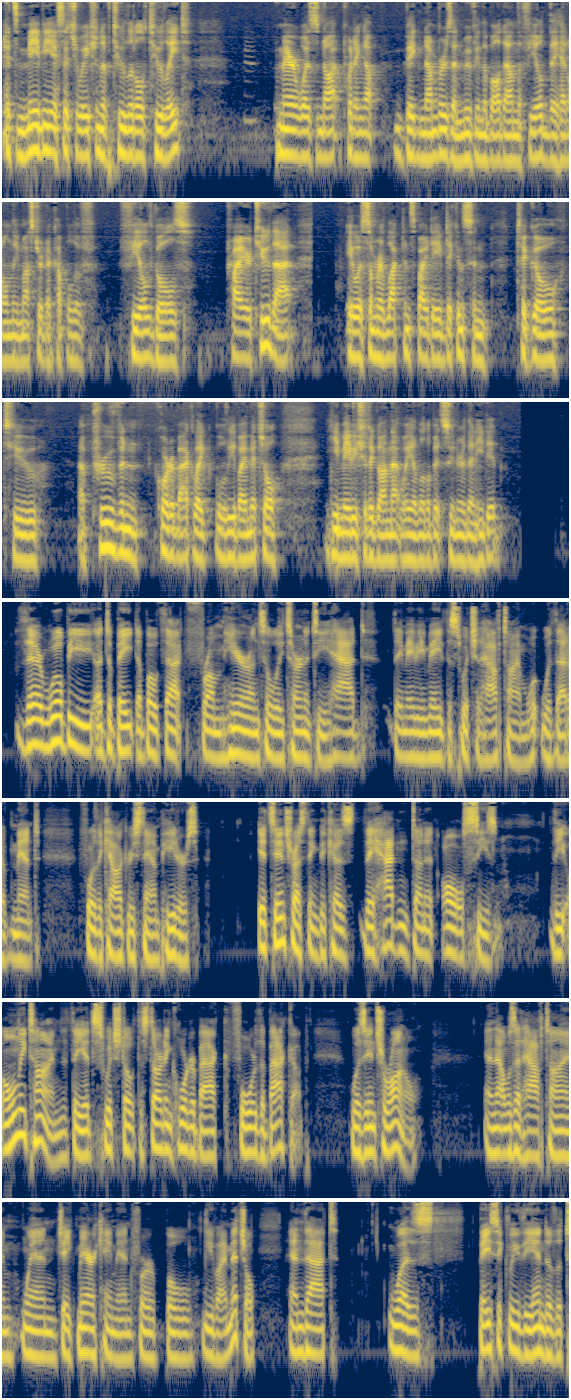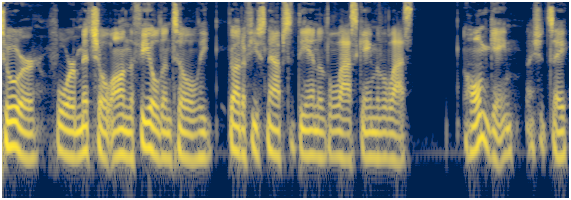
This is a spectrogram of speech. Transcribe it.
It's maybe a situation of too little, too late. Maier was not putting up big numbers and moving the ball down the field. They had only mustered a couple of field goals prior to that. It was some reluctance by Dave Dickenson to go to a proven quarterback like Levi Mitchell, he maybe should have gone that way a little bit sooner than he did. There will be a debate about that from here until eternity. Had they maybe made the switch at halftime, what would that have meant for the Calgary Stampeders? It's interesting because they hadn't done it all season. The only time that they had switched out the starting quarterback for the backup was in Toronto. And that was at halftime when Jake Maier came in for Bo Levi Mitchell, and that was basically the end of the tour for Mitchell on the field until he got a few snaps at the end of the last game of the last home game, I should say,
